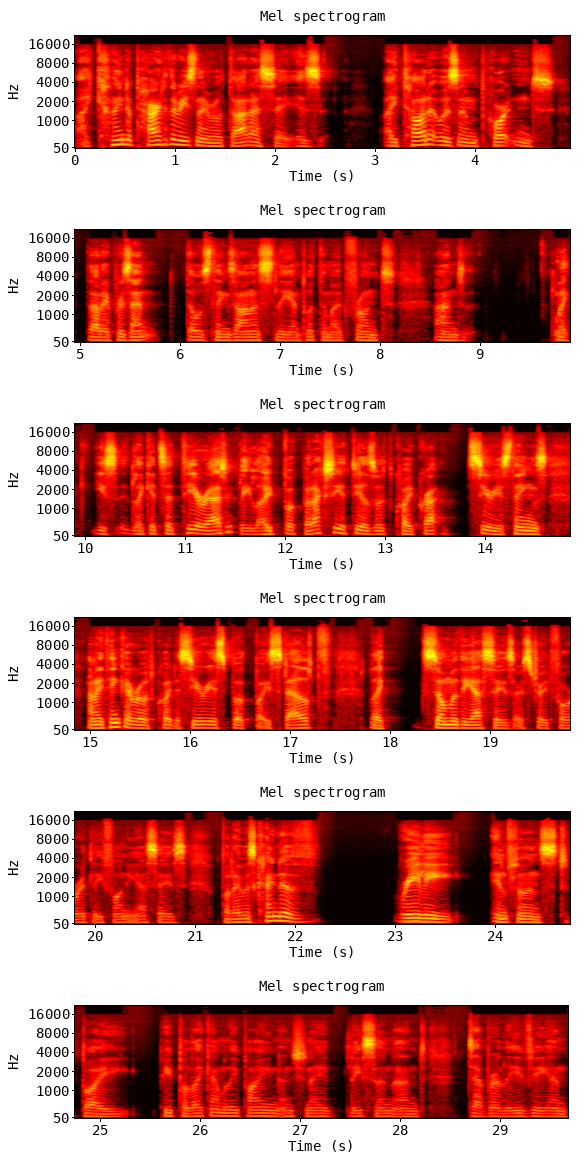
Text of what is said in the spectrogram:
I kind of part of the reason I wrote that essay is I thought it was important that I present those things honestly and put them out front, and like you like it's a theoretically light book, but actually it deals with quite gra- serious things, and I think I wrote quite a serious book by stealth, like some of the essays are straightforwardly funny essays, but I was kind of really influenced by people like Emily Pine and Sinead Gleeson and Deborah Levy and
